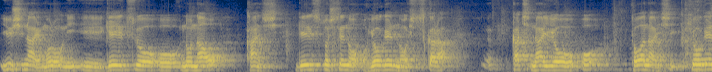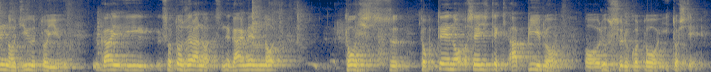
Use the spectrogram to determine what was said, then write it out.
有しないものに芸術をの名を冠し、芸術としての表現の質から価値内容を問わないし、表現の自由という外、外面のですね、外面の突出、特定の政治的アピールを流布することを意図している。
